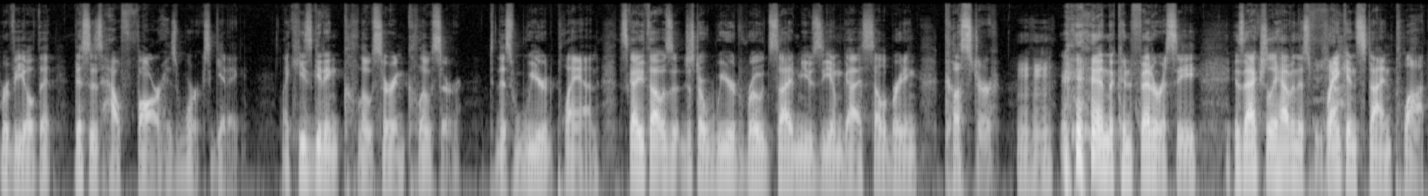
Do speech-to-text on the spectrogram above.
reveal that this is how far his work's getting. Like he's getting closer and closer to this weird plan. This guy you thought was just a weird roadside museum guy celebrating Custer. and the Confederacy is actually having this Frankenstein plot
